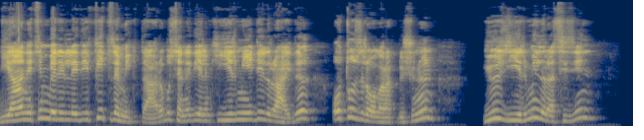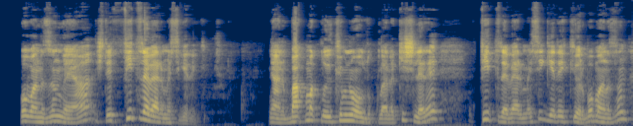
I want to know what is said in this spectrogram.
Diyanetin belirlediği fitre miktarı bu sene diyelim ki 27 liraydı. 30 lira olarak düşünün. 120 lira sizin babanızın veya işte fitre vermesi gerekiyor. Yani bakmakla yükümlü oldukları kişilere fitre vermesi gerekiyor. Babanızın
